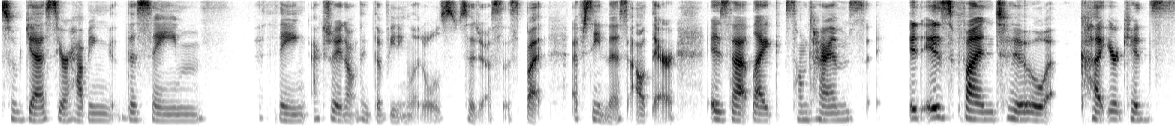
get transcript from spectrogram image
so yes, you're having the same thing. Actually, I don't think the Feeding Littles suggests this, but I've seen this out there. Is that like sometimes it is fun to cut your kids'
